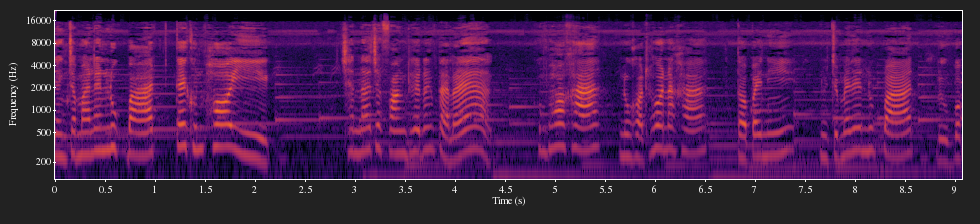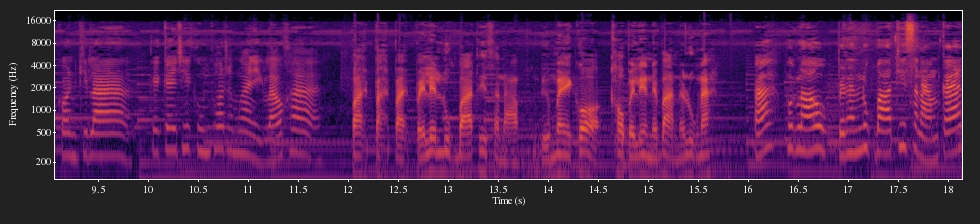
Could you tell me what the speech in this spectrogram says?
ยังจะมาเล่นลูกบาสใกล้คุณพ่ออีก ฉันน่าจะฟังเธอตั้งแต่แรก คุณพ่อคะ หนูขอโทษนะคะ ต่อไปนี้หนูจะไม่เล่นลูกบาสหรืออุปกรณ์กีฬา ใกล้ๆที่คุณพ่อทำงานอีกแล้วค่ะ ไปไปไปไปเล่นลูกบาสที่สนาม หรือไม่ก็เข้าไปเล่นในบ้านนะลูกนะ ปะพวกเราไปเล่นลูกบาสที่สนามกัน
